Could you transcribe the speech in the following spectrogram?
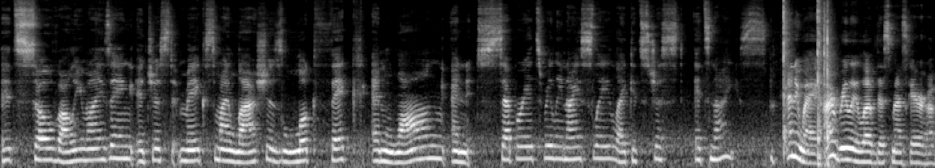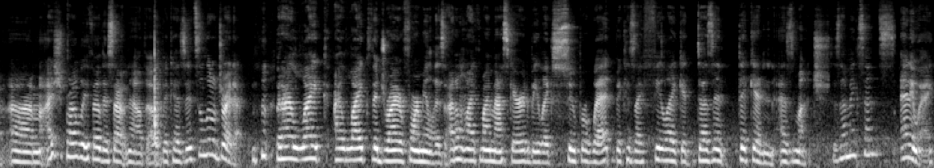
it's so volumizing. It just makes my lashes look thick and long and it separates really nicely. Like it's just, it's nice. Anyway, I really love this mascara. Um, I should probably throw this out now though because it's a little dried up. but I like I like the drier formulas. I don't like my mascara to be like super wet because I feel like it doesn't thicken as much. Does that make sense? Anyway,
